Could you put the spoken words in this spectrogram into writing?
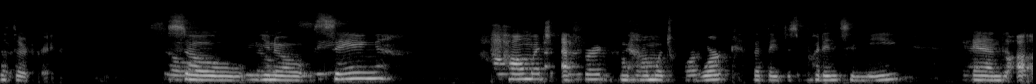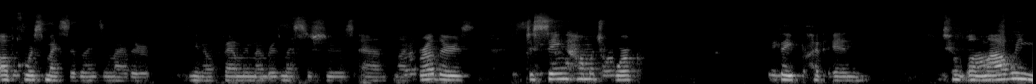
the third grade. So, you know, seeing how much effort and how much work that they just put into me, and uh, of course, my siblings and my other, you know, family members, my sisters and my brothers, just seeing how much work they put in to allowing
